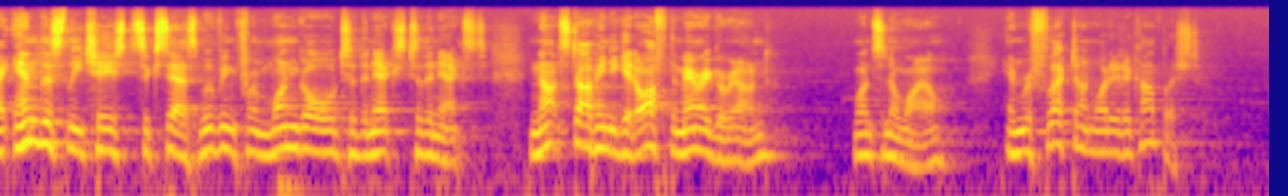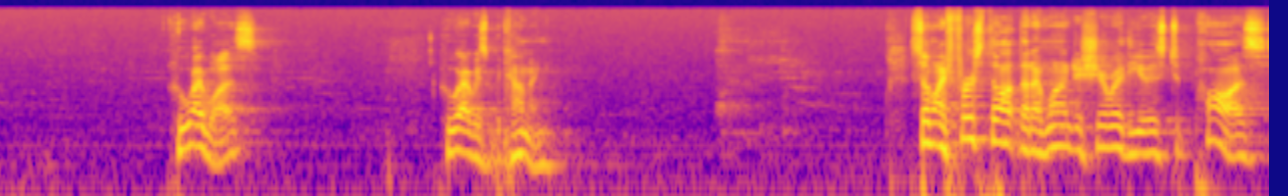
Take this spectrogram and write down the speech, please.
I endlessly chased success, moving from one goal to the next to the next, not stopping to get off the merry-go-round once in a while and reflect on what it accomplished. Who I was, who I was becoming. So, my first thought that I wanted to share with you is to pause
